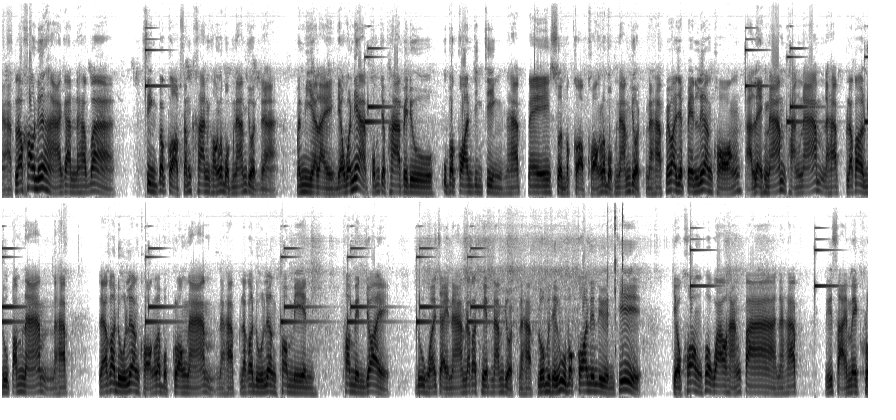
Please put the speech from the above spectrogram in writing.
นะครับเราเข้าเนื้อหากันนะครับว่าสิ่งประกอบสำคัญของระบบน้ำหยดน่ะมันมีอะไร เดี๋ยววันเนี้ยผมจะพาไปดูอุปกรณ์จริงๆนะครับในส่วนประกอบของระบบน้ำหยดนะครับ ไม่ว่าจะเป็นเรื่องของแหล่งน้ำถังน้ำนะครับ แล้วก็ดูปั๊มน้ำนะครับ แล้วก็ดูเรื่องของระบบกรองน้ำนะครับ แล้วก็ดูเรื่องท่อเมน ท่อเมนย่อย ดูหัวจ่ายน้ำแล้วก็เทปน้ำหยดนะครับ รวมไปถึงอุปกรณ์อื่น ๆ ที่เกี่ยวข้องพวกวาล์วหางปลานะครับ หรือสายไมโคร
